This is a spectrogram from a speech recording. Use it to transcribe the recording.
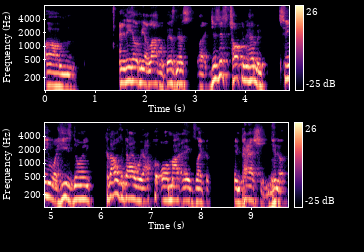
um, and he helped me a lot with business. Like just just talking to him and seeing what he's doing. Because I was a guy where I put all my eggs like and passion. You know,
